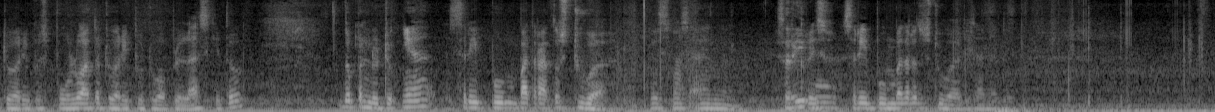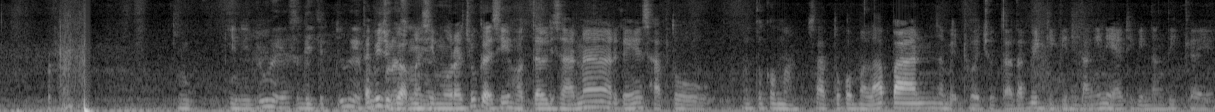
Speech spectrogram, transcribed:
2010 atau 2012 gitu itu penduduknya 1402 Christmas Island. seribu. Chris, 1402 di sana tuh. Ini juga ya sedikit juga ya tapi juga masih murah juga sih hotel di sana harganya satu. 1,8 sampai 2 juta tapi di bintang ini ya di bintang 3 ya.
